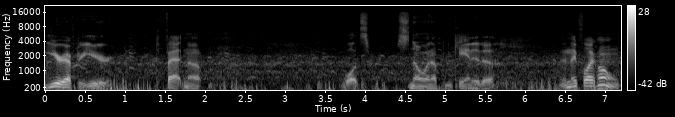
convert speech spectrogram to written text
year after year to fatten up while it's snowing up in Canada. And then they fly home.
